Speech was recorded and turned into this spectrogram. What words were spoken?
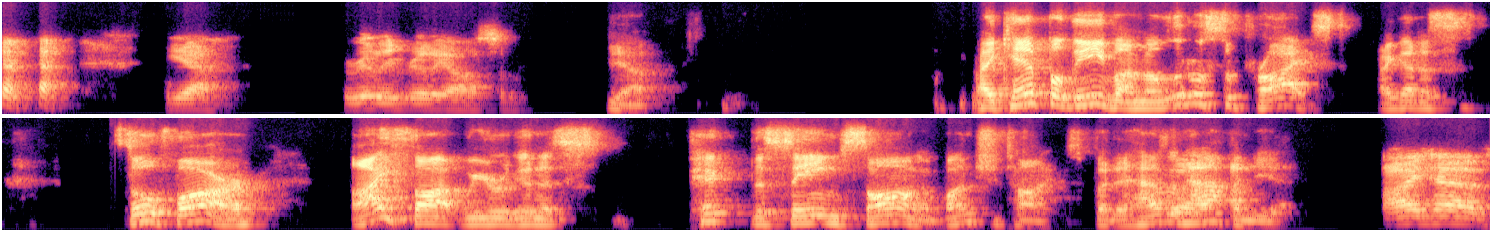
yeah, really, really awesome. Yeah. I can't believe I'm a little surprised. I got to, so far, I thought we were going to pick the same song a bunch of times, but it hasn't Well, happened yet. I have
